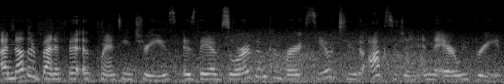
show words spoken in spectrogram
Another benefit of planting trees is they absorb and convert CO2 to oxygen in the air we breathe.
